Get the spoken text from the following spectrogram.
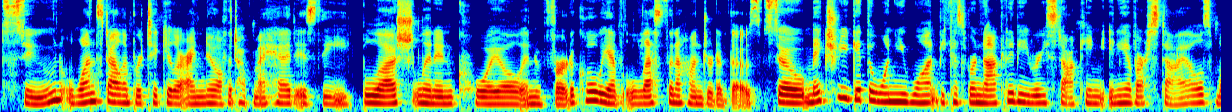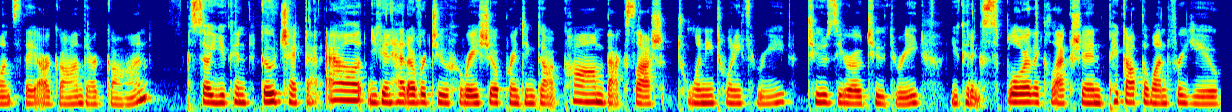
soon. One style in particular, I know off the top of my head, is the blush linen coil in vertical. We have less than 100 of those. So make sure you get the one you want because we're not going to be restocking any of our styles. Once they are gone, they're gone. So you can go check that out. You can head over to horacioprinting.com backslash 2023 2023. You can explore the collection, pick out the one for you,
